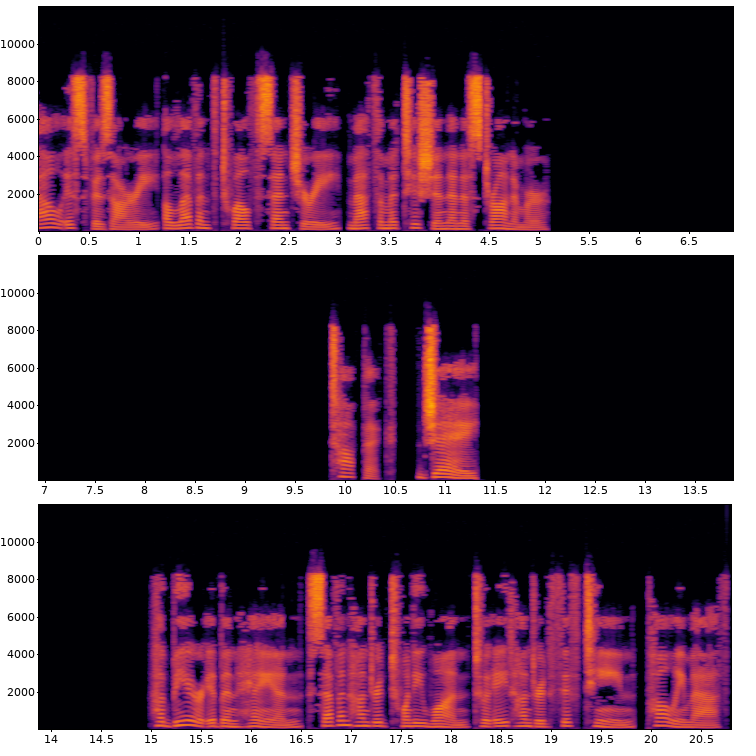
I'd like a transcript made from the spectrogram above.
Al-Isfazari 11th–12th century, mathematician and astronomer. Topic J. Jabir ibn Hayyan (721–815), polymath,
